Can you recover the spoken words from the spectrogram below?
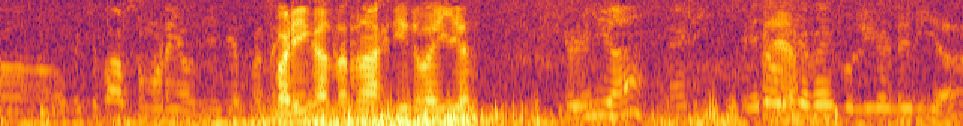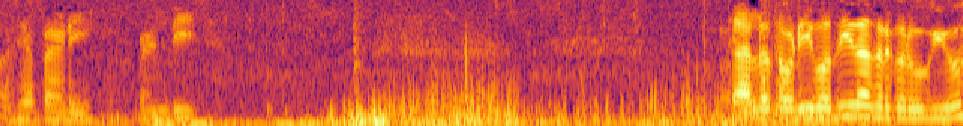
ਉਹ ਵਿੱਚ ਵਾਪਸ ਮੁੜ ਆਉਂਦੀ ਕਿ ਆਪਾਂ ਬੜੀ ਖਤਰਨਾਕ ਜੀ ਦਵਾਈ ਆ। ਕਿਹੜੀ ਆ? ਇਹ ਤਾਂ ਉਹਦੀ ਫੇ ਗੁੱਲੀ ਡੰਡੇ ਦੀ ਆ। ਅੱਛਾ ਪੈੜੀ। ਪੈਂਡੀ। ਚੱਲ ਥੋੜੀ ਬਹੁਤੀ ਦਾ ਅਸਰ ਕਰੂਗੀ ਉਹ।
